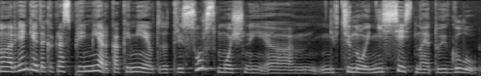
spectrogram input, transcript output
Но Норвегия это как раз пример, как имея вот этот ресурс мощный э, нефтяной, не сесть на эту иглу.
